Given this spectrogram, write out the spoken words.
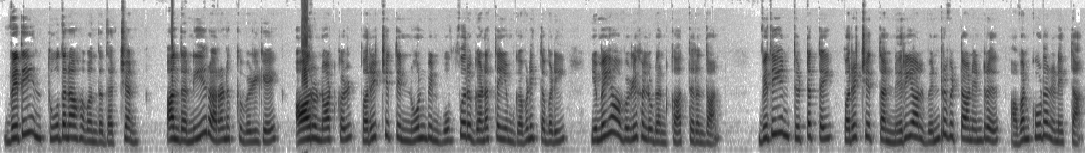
விதியின் தூதனாக வந்த தட்சன் அந்த நீர் அரணுக்கு வெளியே ஆறு நாட்கள் பரீட்சித்தின் நோன்பின் ஒவ்வொரு கணத்தையும் கவனித்தபடி இமயா விழிகளுடன் காத்திருந்தான். விதியின் திட்டத்தை பரீட்சித் தன் நெறியால் வென்றுவிட்டான் என்று அவன் கூட நினைத்தான்.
